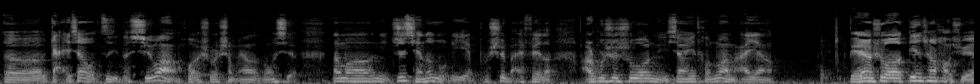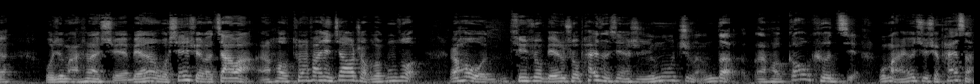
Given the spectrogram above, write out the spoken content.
呃改一下我自己的希望，或者说什么样的东西，那么你之前的努力也不是白费的，而不是说你像一头乱麻一样，别人说编程好学，我就马上来学；别人我先学了 Java，然后突然发现 Java 找不到工作。然后我听说别人说 Python 现在是人工智能的，然后高科技，我马上又去学 Python，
